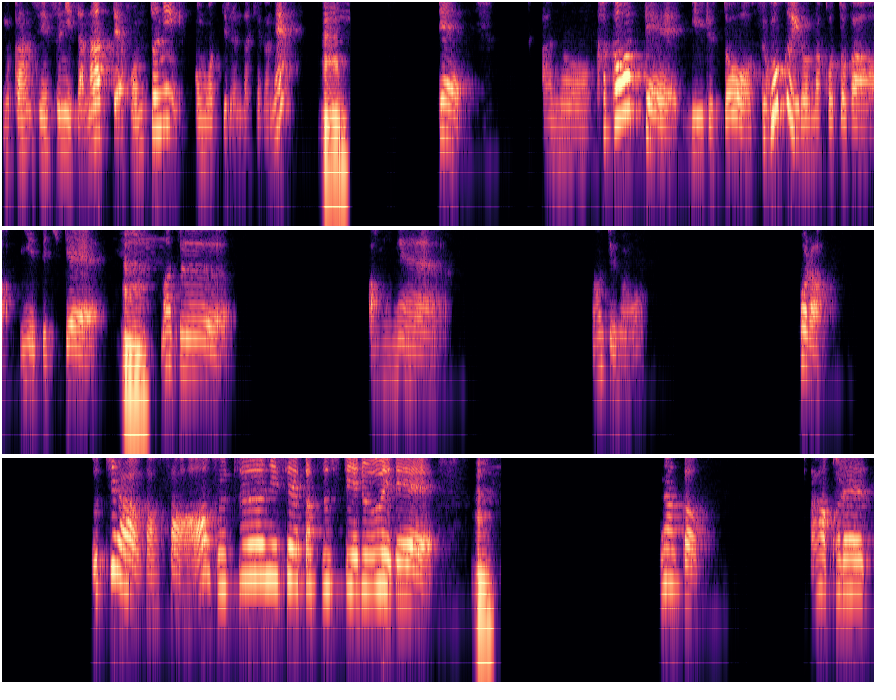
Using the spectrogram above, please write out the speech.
無関心すぎたなって本当に思ってるんだけどね。うんで、あの、関わってみると、すごくいろんなことが見えてきて、うん。まず、あのね、なんていうの？ほら、うちらがさ、普通に生活している上で、うん。なんか、あ、これ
